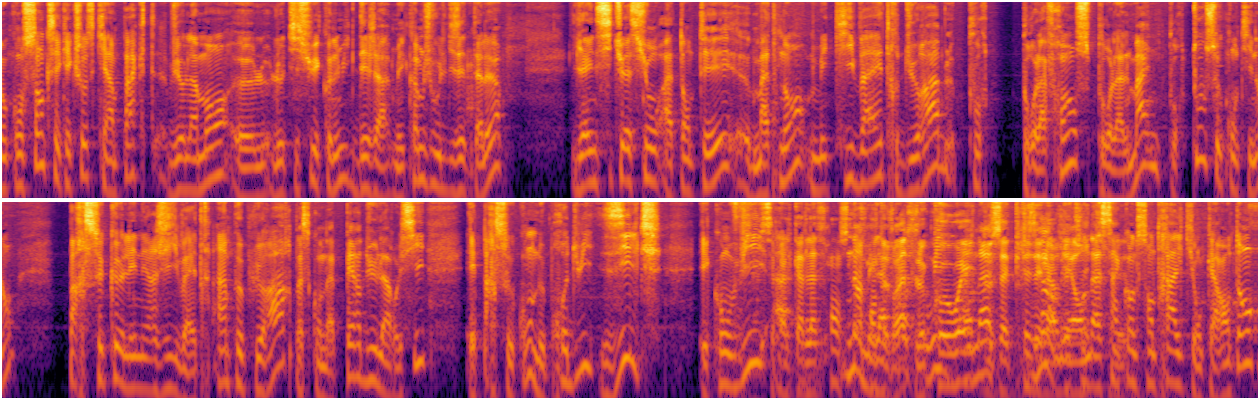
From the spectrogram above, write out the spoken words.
Donc on sent que c'est quelque chose qui impacte violemment le, tissu économique déjà. Mais comme je vous le disais tout à l'heure, il y a une situation à tenter maintenant, mais qui va être durable pour pour la France, pour l'Allemagne, pour tout ce continent parce que l'énergie va être un peu plus rare, parce qu'on a perdu la Russie, et parce qu'on ne produit zilch et qu'on vit. C'est pas le cas de la France. Non, mais la devrait être le Koweït de cette crise non, Mais on a 50 centrales qui ont 40 ans.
